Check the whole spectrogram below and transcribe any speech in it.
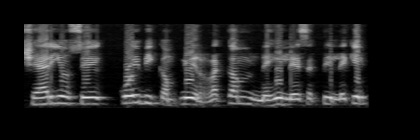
शहरियों से कोई भी कंपनी रकम नहीं ले सकती, लेकिन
